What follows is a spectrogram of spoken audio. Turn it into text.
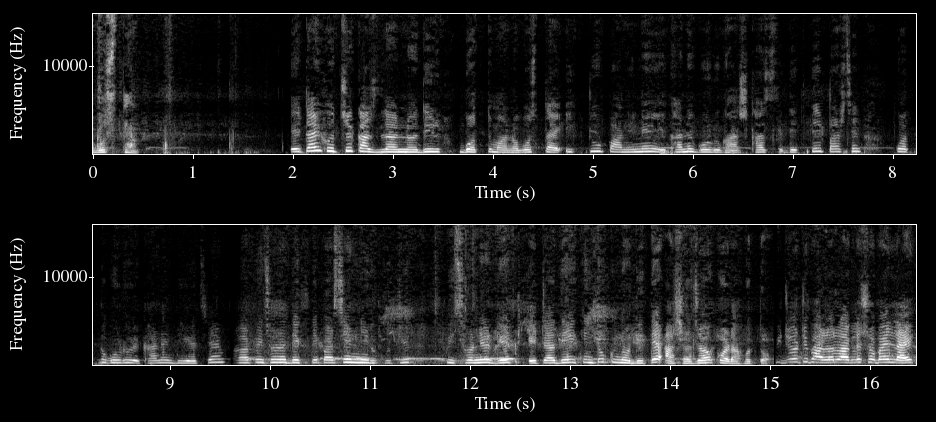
অবস্থা। এটাই হচ্ছে কাজলা নদীর বর্তমান অবস্থা। একটু পানি নেই, এখানে গরু ঘাস খাস দেখতেই পারছেন, কত গরু এখানে দিয়েছে। আমার পেছনে দেখতে পাচ্ছেন নীলকুঠির পিছনের গেট, এটা দিয়ে কিন্তু নদীতে আসা যাওয়া করা হতো। ভিডিওটি ভালো লাগলে সবাই লাইক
